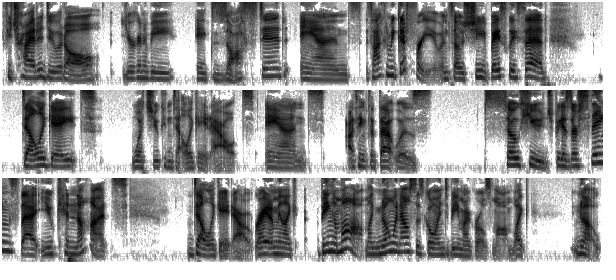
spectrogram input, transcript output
if you try to do it all, you're going to be exhausted and it's not going to be good for you. And so she basically said, delegate what you can delegate out. And I think that that was so huge because there's things that you cannot delegate out, right? I mean, like being a mom, like no one else is going to be my girl's mom. Like, no,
